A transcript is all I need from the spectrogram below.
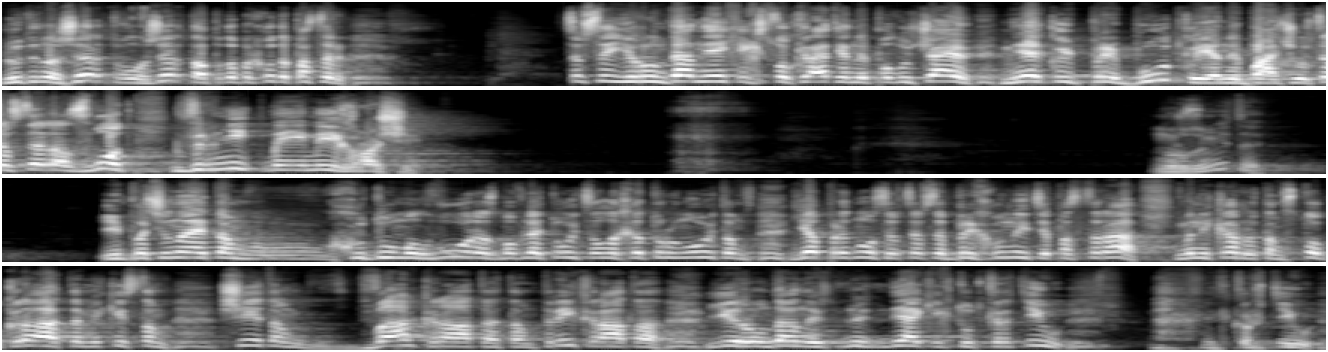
людина жертвувала, жертвувала, а потім приходить пастор. Це все ерунда, ніяких стократів я не получаю, ніякої прибутку я не бачу. Це все розвод. Верніть мої мої гроші. Ну розумієте? І починає там худу молву розмовляти, ой, це лохотрон, ой, там я приносив це все брехуниці пастора. Вони кажуть, там 100 крат, там якісь там ще там два крата, там три крата, єрунда, ні- ні- ніяких тут кротів. кротів.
